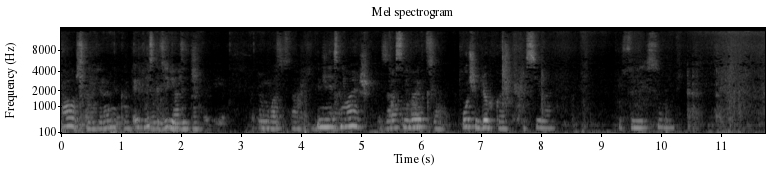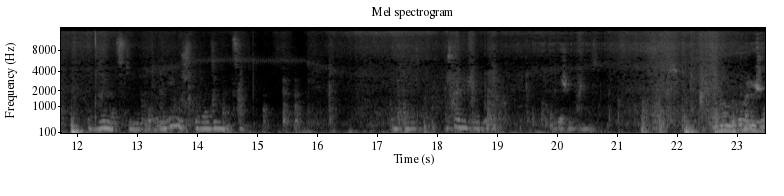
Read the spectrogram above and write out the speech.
Павловская керамика, низко деревенька. Ты меня снимаешь? Вас снимает. Очень легкая, красивая. Просто не рисуем. 12 не что в 11. Что они еще Поражу.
